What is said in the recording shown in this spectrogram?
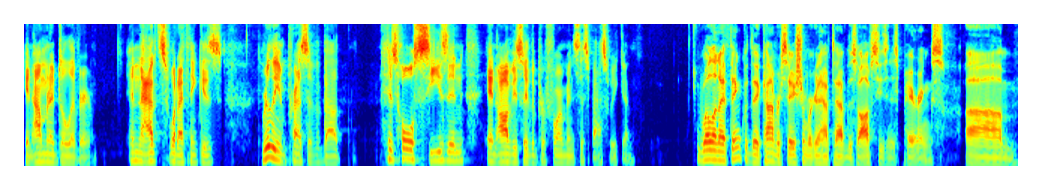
and I'm going to deliver. And that's what I think is really impressive about his whole season and obviously the performance this past weekend. Well, and I think with the conversation we're going to have to have this offseason is pairings. Um,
